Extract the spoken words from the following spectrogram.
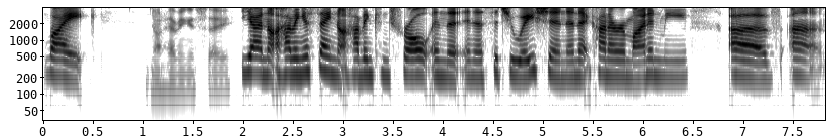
like Not having a say. yeah, not having a say, not having control in the in a situation, and it kind of reminded me of, um,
